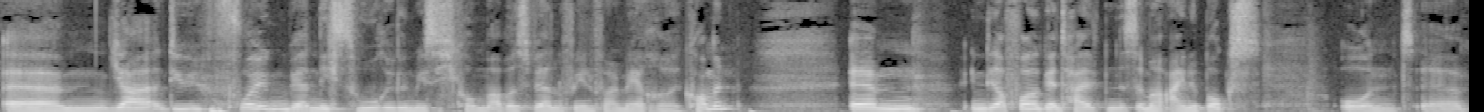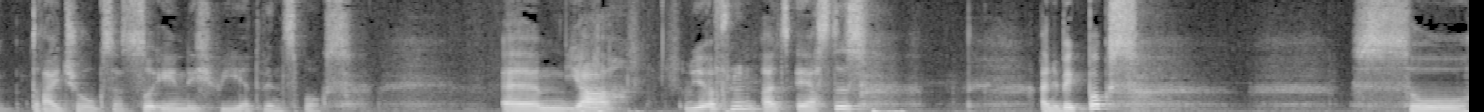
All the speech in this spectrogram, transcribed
Ähm, ja, die Folgen werden nicht so regelmäßig kommen, aber es werden auf jeden Fall mehrere kommen. Ähm, in der Folge enthalten ist immer eine Box und äh, drei Jokes, das ist so ähnlich wie Adventsbox. Ähm, ja, wir öffnen als erstes eine Big Box. So.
